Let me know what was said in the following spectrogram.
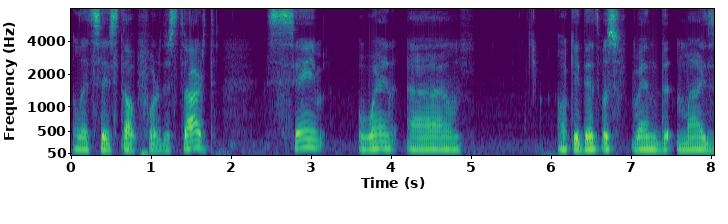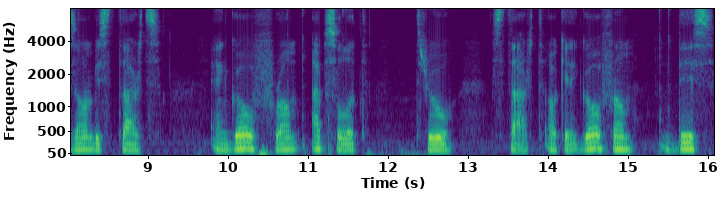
let's say stop for the start. Same when um, okay that was when the, my zombie starts and go from absolute through start. Okay go from this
